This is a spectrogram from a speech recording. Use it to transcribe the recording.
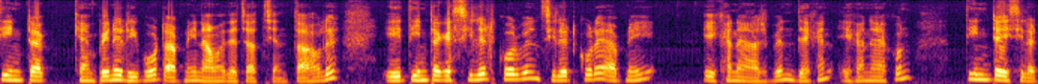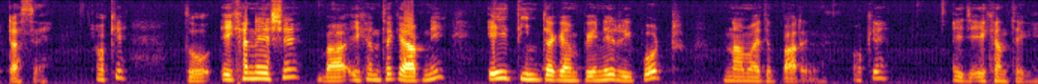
তিনটা ক্যাম্পেইনের রিপোর্ট আপনি নামাতে চাচ্ছেন। তাহলে এই তিনটাকে সিলেক্ট করবেন সিলেক্ট করে আপনি এখানে আসবেন। দেখেন, এখানে এখন তিনটাই সিলেক্ট আছে। ওকে তো এখানে এসে বা এখান থেকে আপনি এই তিনটা ক্যাম্পেইনের রিপোর্ট নামাইতে পারেন। ওকে এই যে এখান থেকে।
